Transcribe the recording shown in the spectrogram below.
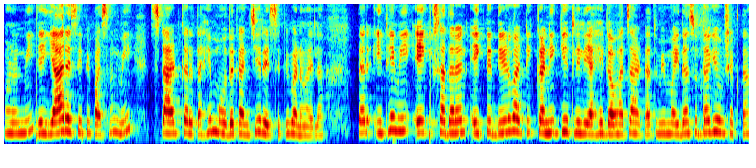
म्हणून मी जे या रेसिपीपासून मी स्टार्ट करत आहे मोदकांची रेसिपी बनवायला. तर इथे मी एक साधारण एक ते दीड वाटी कणिक घेतलेली आहे. गव्हाचा आटा तुम्ही मैदासुद्धा घेऊ शकता.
